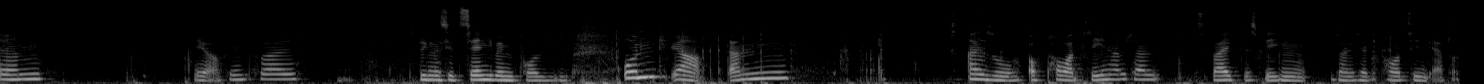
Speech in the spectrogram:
Ähm, ja, auf jeden Fall. Deswegen ist jetzt Sandy bei mir 7. Und ja, dann. Also, auf Power 10 habe ich halt Spike, deswegen sage ich halt Power 10 Werte.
